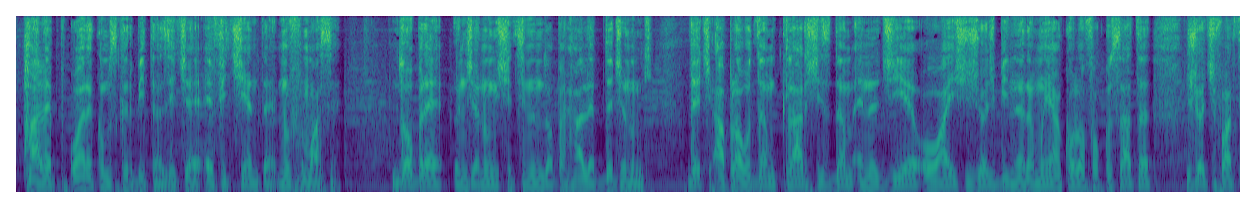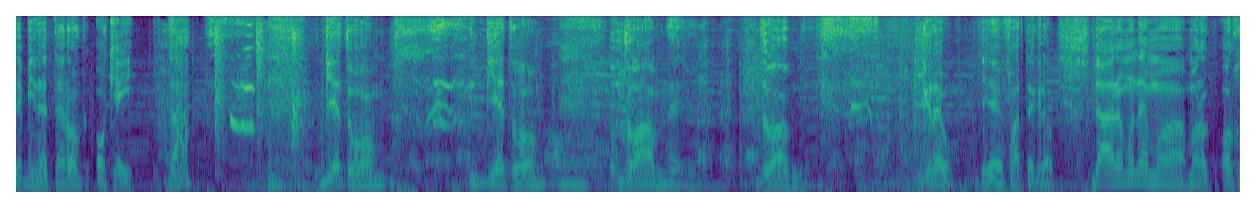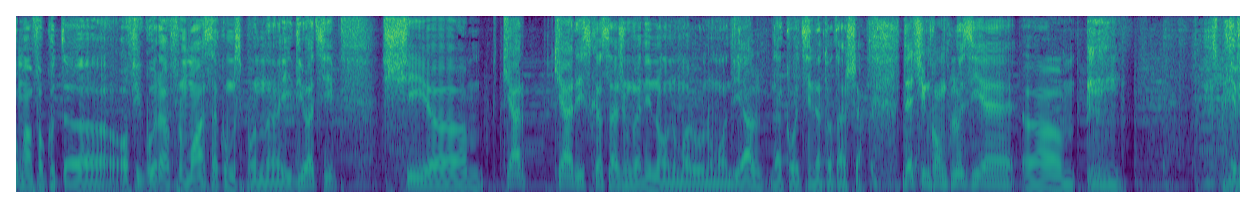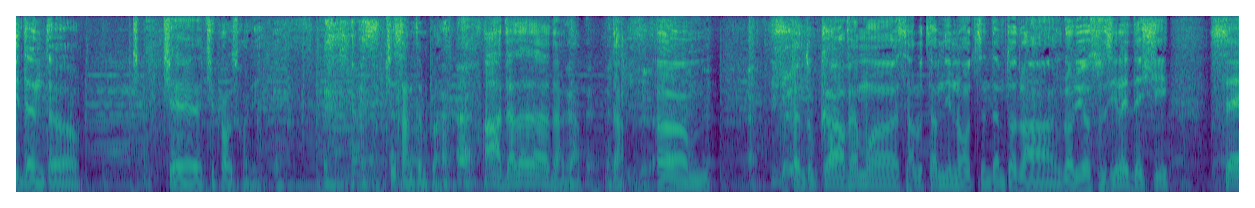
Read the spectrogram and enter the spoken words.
Halep, oarecum scârbită, zice, eficiente, nu frumoase. Dobre în genunchi și ținând-o pe Halep de genunchi. Deci aplaudăm clar și îți dăm energie, o ai și joci bine. Rămâi acolo focusată, joci foarte bine, te rog, ok. Da? Bietul om, bietul om, Doamne, Doamne, greu. E foarte greu. Dar rămânem, uh, mă rog, oricum a făcut uh, o figură frumoasă, cum spun uh, idioții, și uh, chiar chiar riscă să ajungă din nou numărul 1 mondial, dacă o ține tot așa. Deci, în concluzie, uh, evident, uh, ce, ce cauți, Horia? Ce s-a întâmplat? Ah, da, da, da, da, da, da. Um, pentru că avem, uh, salutăm din nou, suntem tot la gloriosul zilei, deși se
